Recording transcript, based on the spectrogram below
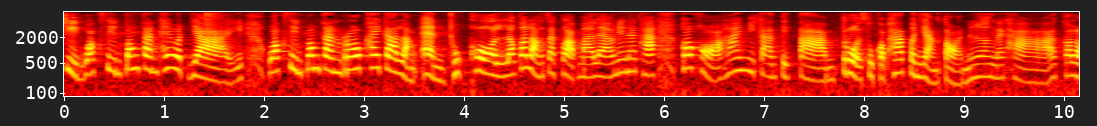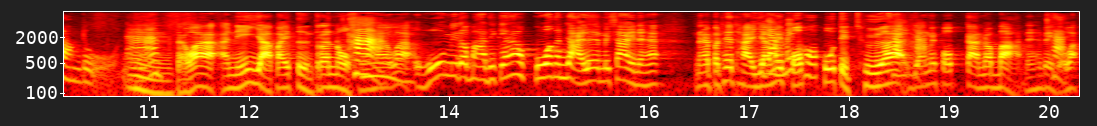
ฉีดวัคซีนป้องกันไข้หวัดใหญ่ วัคซีนป้องกันโรคไข้การหลังแอนทุกคน แล้วก็หลังจากกลับมาแล้วเนี่ยนะคะ ก็ขอให้มีการติดตามตรวจสุขภาพเป็นอย่างต่อเนื่องนะคะ ก็ลองดูอืนะมแต่ว่าอันนี้อย่าไปตื่นตระหนกค่ะนะฮะว่าโอ้โหมีระบาดอีกแล้วกลัวกันใหญ่เลยไม่ใช่นะฮะ ในประเทศไทยยังยังไม่ไม่พบพบผู้ติดเชื้อ ใช่ค่ะยังไม่พบการระบาดนะฮะเพียงค่ะแต่ว่า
